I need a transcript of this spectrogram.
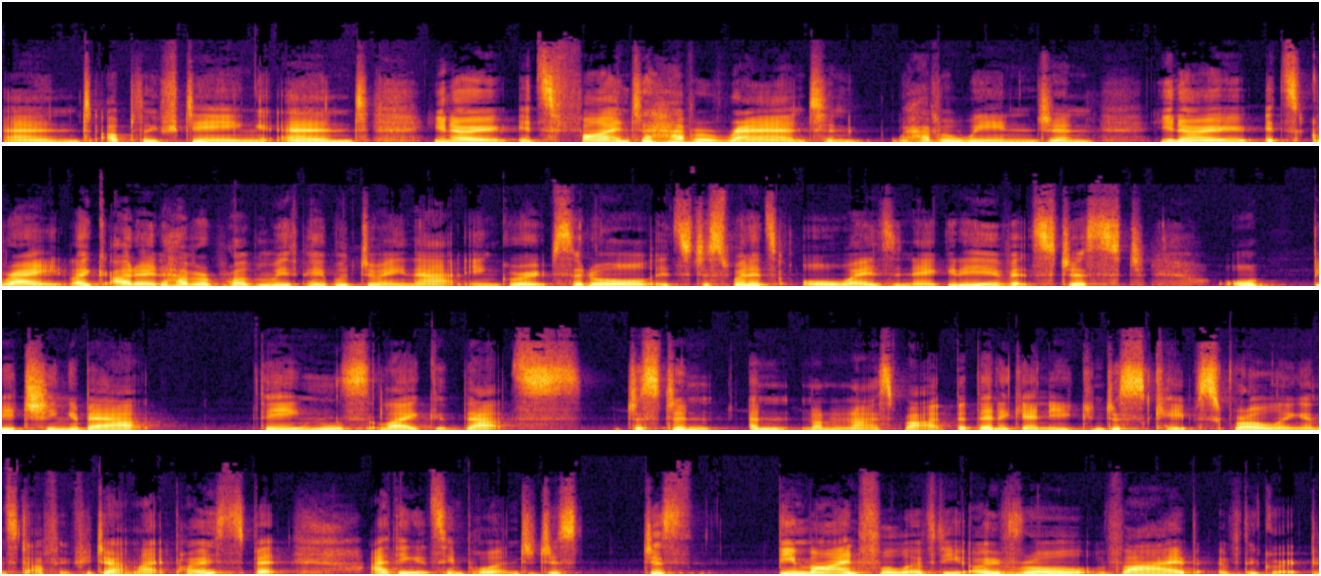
and uplifting and you know it's fine to have a rant and have a whinge and you know it's great. Like i don't have a problem with people doing that in groups at all. It's just when it's always negative it's just or bitching about things like that's just an, a, not a nice vibe. But then again you can just keep scrolling and stuff if you don't like posts. But i think it's important to just just be mindful of the overall vibe of the group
